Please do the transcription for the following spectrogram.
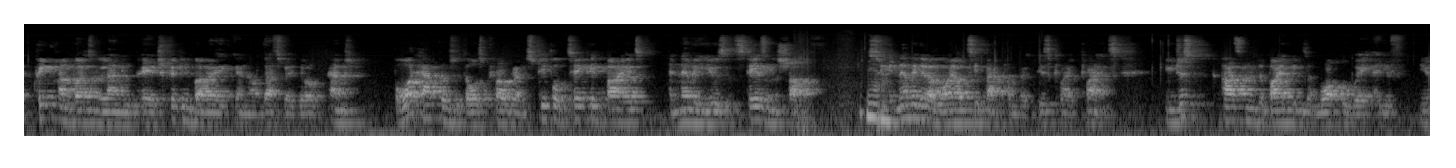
A quick convert on the landing page, clicking buy, you know, that's where you go. And but what happens with those programs? People take it, buy it, and never use it. it stays in the shop. Yeah. So you never get a loyalty back from these clients. You just ask them to buy things and walk away, and you, you,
